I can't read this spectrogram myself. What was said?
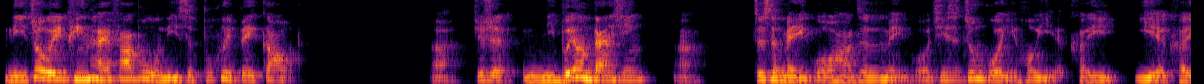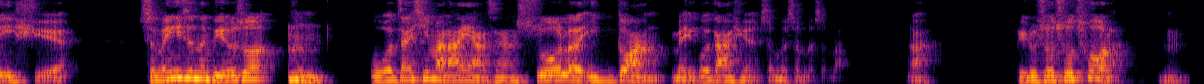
你作为平台发布，你是不会被告的啊，就是你不用担心啊。这是美国哈，这是美国。其实中国以后也可以，也可以学，什么意思呢？比如说，我在喜马拉雅上说了一段美国大选什么什么什么啊，比如说说错了，嗯，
